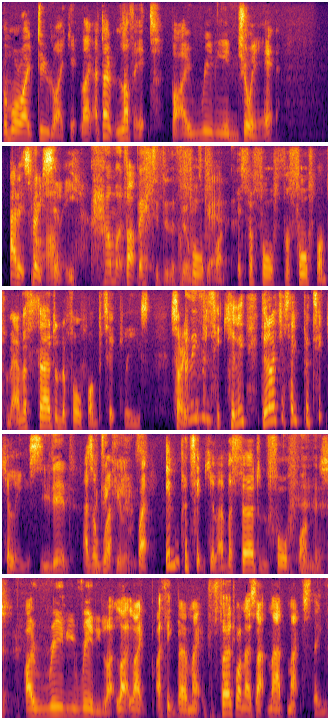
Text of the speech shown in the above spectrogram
the more I do like it. Like I don't love it, but I really enjoy it, and it's very But, silly. How much better do the films fourth get? one, it's the fourth, the fourth one for me, and the third and the fourth one particularly. Sorry, And even- particularly. Did I just say particularly? You did. as a word. particularly. Right. In particular, the third and fourth ones, I really, really like. Like, like I think they're the third one has that Mad Max thing,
